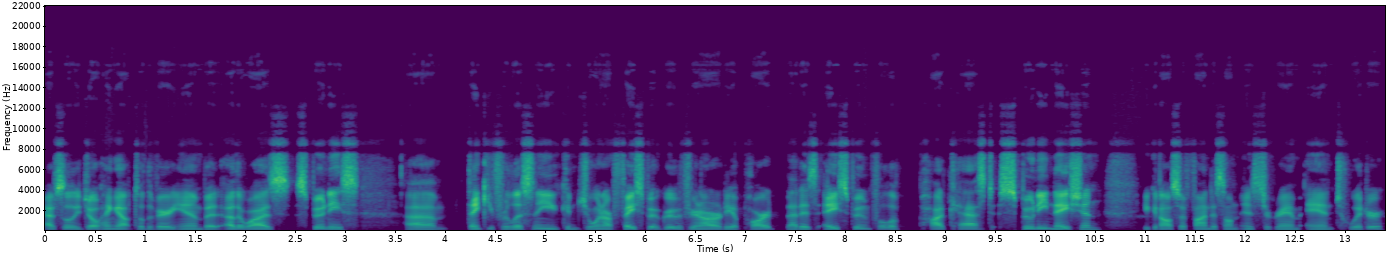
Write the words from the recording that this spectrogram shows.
Absolutely. Joel, hang out till the very end. But otherwise, Spoonies, um, thank you for listening. You can join our Facebook group if you're not already a part. That is A Spoonful of Podcast Spoonie Nation. You can also find us on Instagram and Twitter.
